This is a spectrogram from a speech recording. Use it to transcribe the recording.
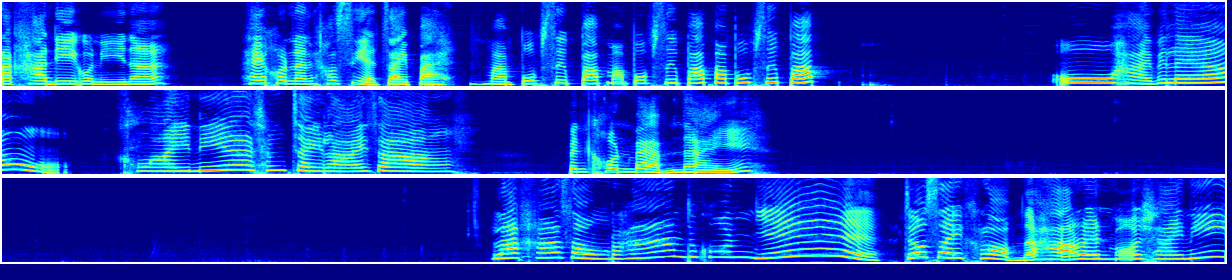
ราคาดีกว่านี้นะ ให้คนนั้นเขาเสียใจไป มาปุ๊บซื้อปั๊บ มาปุ๊บซื้อปั๊บ มาปุ๊บซื้อปั๊บ โอ้ หายไปแล้ว ใครเนี่ยช่างใจร้ายจัง เป็นคนแบบไหน ราคาส่งร้านทุกคนเย้เจ้าไซคลอปนะคะเรนโบว์ชายนี่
